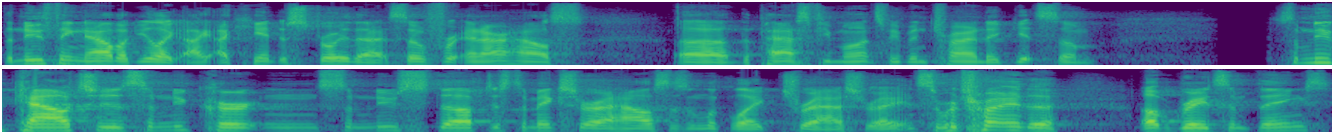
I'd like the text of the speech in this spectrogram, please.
The new thing now, like you're like, I, I can't destroy that. So for in our house, uh, the past few months, we've been trying to get some some new couches, some new curtains, some new stuff, just to make sure our house doesn't look like trash, right? And so we're trying to upgrade some things.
